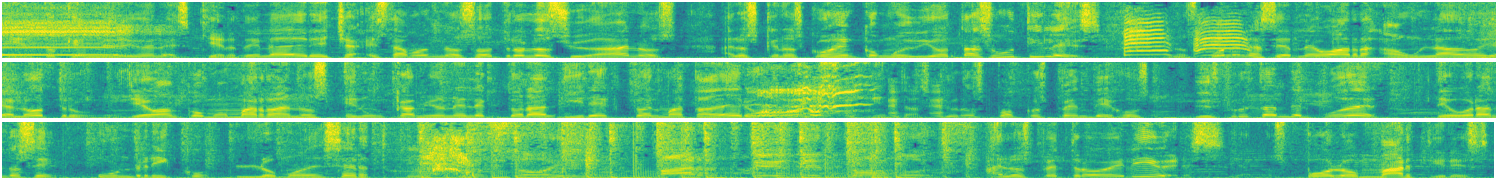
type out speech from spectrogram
Siento que en medio de la izquierda y la derecha estamos nosotros los ciudadanos, a los que nos cogen como idiotas útiles. Nos ponen a hacerle barra a un lado y al otro. Nos llevan como marranos en un camión electoral directo al matadero. Mientras que unos pocos pendejos disfrutan del poder, devorándose un rico lomo de cerdo. Yo soy parte de todos. A los Petrobelivers y a los Polo Mártires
